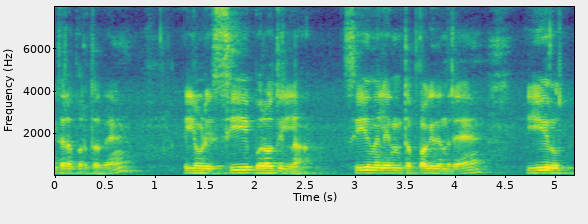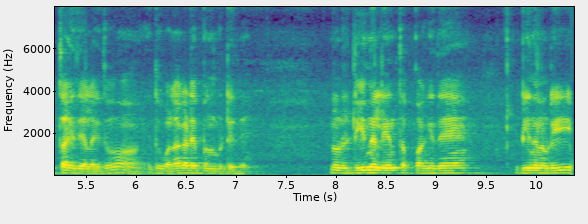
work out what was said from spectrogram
ಈ ಥರ ಬರ್ತದೆ. ಇಲ್ಲಿ ನೋಡಿ ಸಿ ಬರೋದಿಲ್ಲ. ಸಿನಲ್ಲಿ ಏನು ತಪ್ಪಾಗಿದೆ ಅಂದರೆ, ಈ ವೃತ್ತ ಇದೆಯಲ್ಲ ಇದು ಇದು ಒಳಗಡೆ ಬಂದುಬಿಟ್ಟಿದೆ. ನೋಡಿ ಡಿನಲ್ಲಿ ಏನು ತಪ್ಪಾಗಿದೆ? ಡಿನಲ್ಲಿ ನೋಡಿ ಈ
